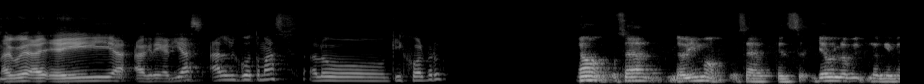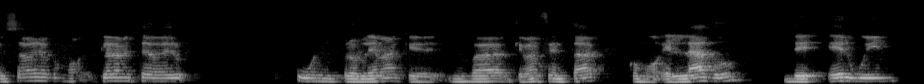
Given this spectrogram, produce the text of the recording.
¿Algo- ¿Ahí agregarías algo, Tomás, a lo que dijo Álvaro? No, o sea, lo mismo. O sea, yo lo, lo que pensaba era como, claramente va a haber un problema que, va, que va a enfrentar como el lado de Erwin,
